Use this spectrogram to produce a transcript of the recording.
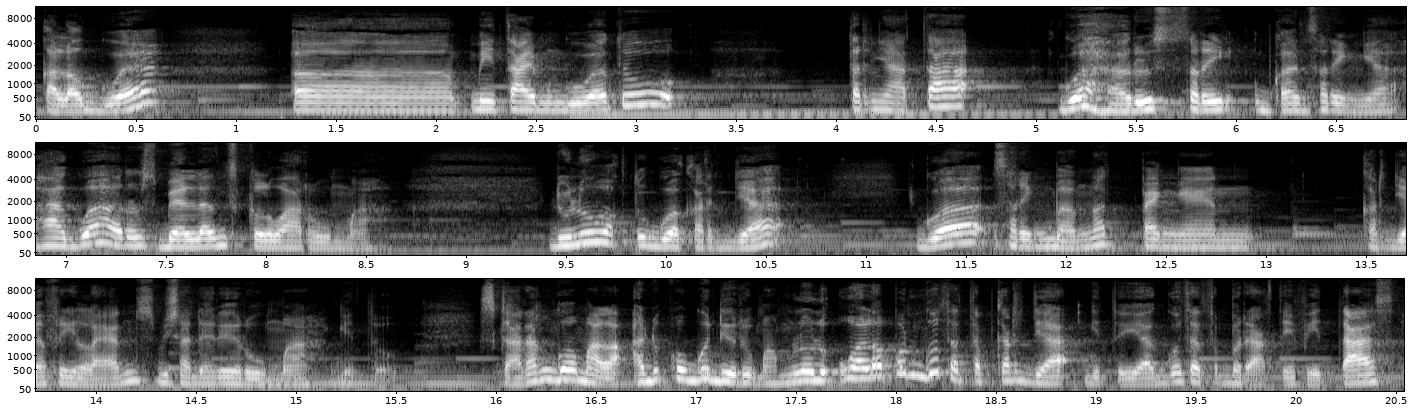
Kalau gue uh, me time gue tuh ternyata gue harus sering bukan sering ya ha, gue harus balance keluar rumah. Dulu waktu gue kerja gue sering banget pengen kerja freelance bisa dari rumah gitu. Sekarang gue malah, aduh kok gue di rumah melulu. Walaupun gue tetap kerja gitu ya, gue tetap beraktivitas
